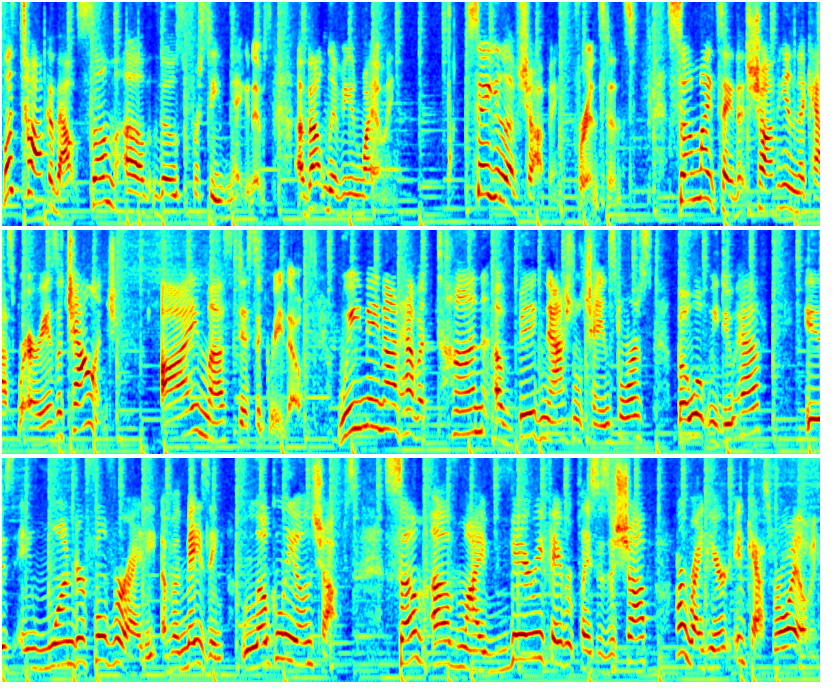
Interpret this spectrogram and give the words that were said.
let's talk about some of those perceived negatives about living in Wyoming. Say you love shopping, for instance. Some might say that shopping in the Casper area is a challenge. I must disagree though. We may not have a ton of big national chain stores, but what we do have is a wonderful variety of amazing locally owned shops. Some of my very favorite places to shop are right here in Casper, Wyoming.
